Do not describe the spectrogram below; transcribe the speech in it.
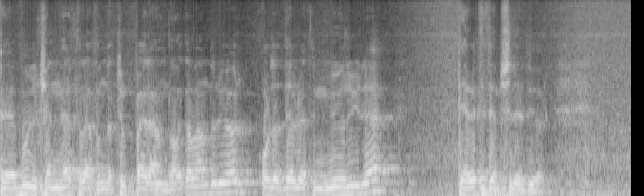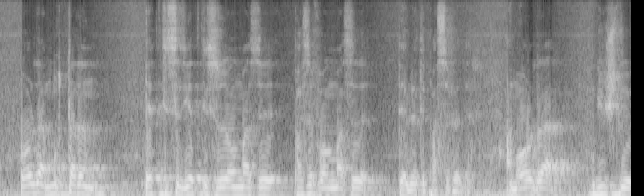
e, bu ülkenin her tarafında Türk bayrağını dalgalandırıyor. Orada devletin mührüyle devleti temsil ediyor. Orada muhtarın etkisiz yetkisiz olması, pasif olması devleti pasif eder. Ama orada güçlü,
